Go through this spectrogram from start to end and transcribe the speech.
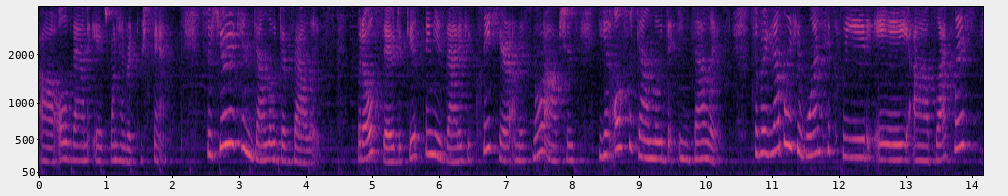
uh, all of them, it's 100%. So here you can download the valids. But also, the good thing is that if you click here on the more options, you can also download the invalids. So for example, if you want to create a uh, blacklist,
